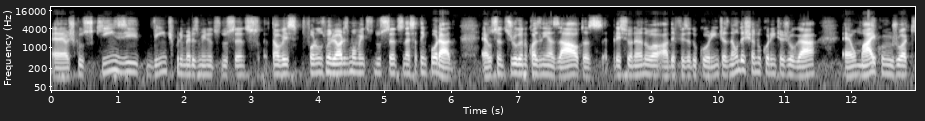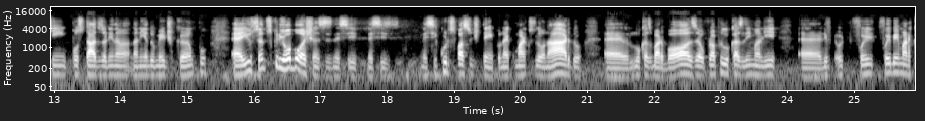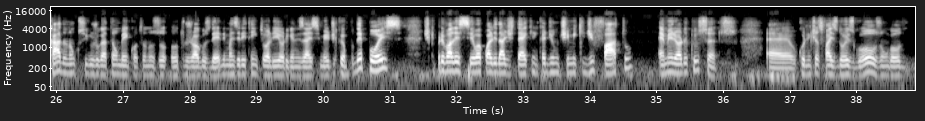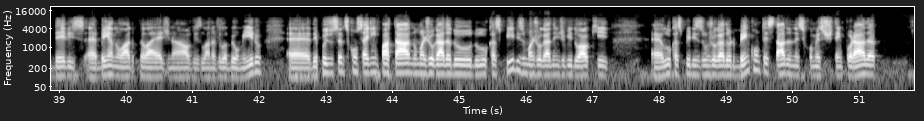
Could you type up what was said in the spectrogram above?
É, acho que os 15, 20 primeiros minutos do Santos talvez foram os melhores momentos do Santos nessa temporada. É, o Santos jogando com as linhas altas, pressionando a, a defesa do Corinthians, não deixando o Corinthians jogar. É, o Maicon e o Joaquim postados ali na, na linha do meio de campo. É, e o Santos criou boas chances nesse, nesse, nesse curto espaço de tempo, né? Com Marcos Leonardo, é, Lucas Barbosa, o próprio Lucas Lima ali é, ele foi, foi bem marcado, não conseguiu jogar tão bem quanto nos outros jogos dele, mas ele tentou ali organizar esse meio de campo. Depois, acho que prevaleceu a qualidade técnica de um time que de fato é melhor do que o Santos. É, o Corinthians faz dois gols, um gol deles é bem anulado pela Edna Alves lá na Vila Belmiro. É, depois o Santos consegue empatar numa jogada do, do Lucas Pires, uma jogada individual que é, Lucas Pires, um jogador bem contestado nesse começo de temporada,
